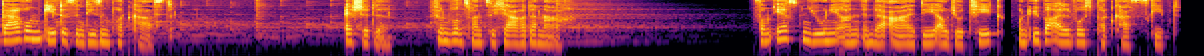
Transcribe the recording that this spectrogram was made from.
Darum geht es in diesem Podcast. Eschede, 25 Jahre danach. Vom 1. Juni an in der ARD Audiothek und überall, wo es Podcasts gibt.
